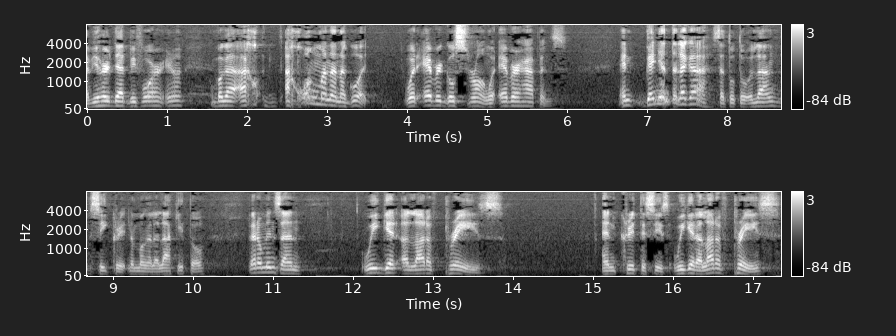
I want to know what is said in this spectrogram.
Have you heard that before? You know, kumbaga, ako, ako ang mananagot. Whatever goes wrong, whatever happens. And ganyan talaga. Sa totoo lang, secret ng mga lalaki to. Pero minsan, we get a lot of praise and criticism. We get a lot of praise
